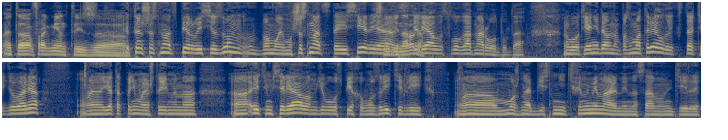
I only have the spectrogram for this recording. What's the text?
Это фрагмент из... э, Это 16 первый сезон, по-моему, 16 серия «Слуги народа»? сериала «Слуга народу», да. Вот, я недавно посмотрел, и, кстати говоря, э, я так понимаю, что именно э, этим сериалом, его успехом у зрителей можно объяснить феноменальный на самом деле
